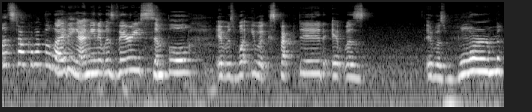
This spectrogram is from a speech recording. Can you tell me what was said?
let's talk about the lighting. I mean, it was very simple. It was what you expected. It was, it was warm.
